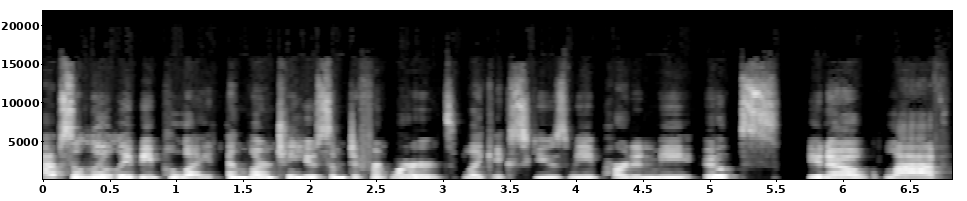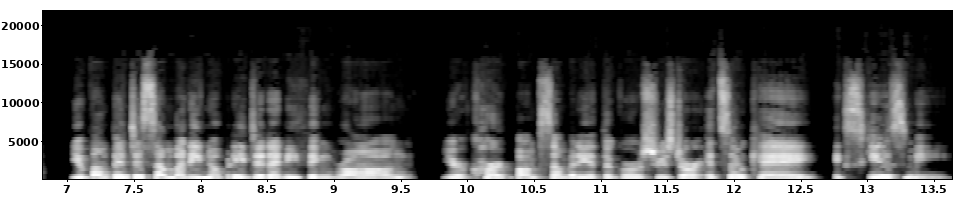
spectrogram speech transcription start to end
Absolutely be polite and learn to use some different words like excuse me, pardon me, oops, you know, laugh, you bump into somebody, nobody did anything wrong. Your cart bumps somebody at the grocery store. It's okay. Excuse me.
